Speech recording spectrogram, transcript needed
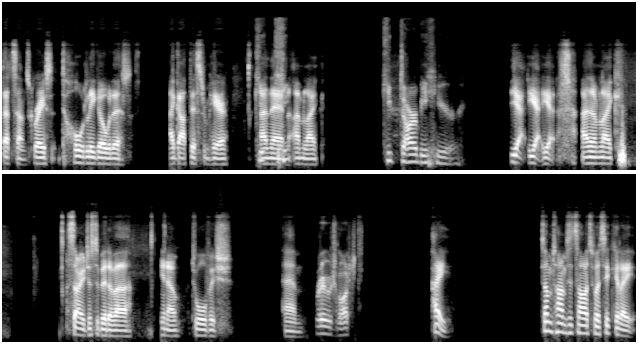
that sounds great totally go with it i got this from here Keep, and then keep, i'm like keep Darby here. yeah yeah yeah and then i'm like sorry just a bit of a you know dwarvish um Rude much. hey sometimes it's hard to articulate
